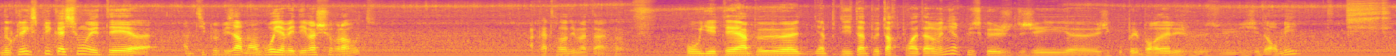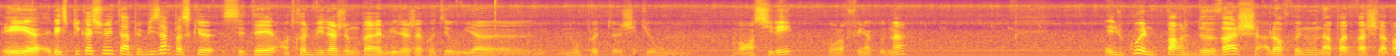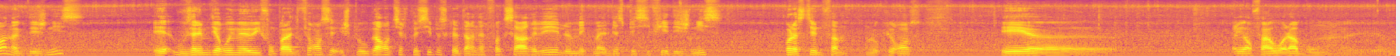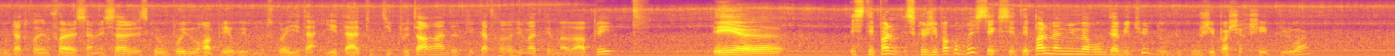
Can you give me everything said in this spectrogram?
donc l'explication était euh, un petit peu bizarre, mais en gros, il y avait des vaches sur la route. 4h du matin. Quoi. Bon, il était un peu, euh, il était un peu tard pour intervenir puisque euh, j'ai coupé le bordel et j'ai dormi. Et euh, l'explication était un peu bizarre parce que c'était entre le village de mon père et le village d'à côté où il y a nos potes chez qui on, va ensiler pour leur filer un coup de main. Et du coup, elle me parle de vaches alors que nous, on n'a pas de vaches là-bas, on a que des genisses. Et vous allez me dire, oui, mais eux, ils font pas la différence. Et je peux vous garantir que si, parce que la dernière fois que ça arrivé, le mec m'avait bien spécifié des genisses. Voilà, c'était une femme, en l'occurrence. Et, euh, et enfin, voilà, bon, euh, au bout de la troisième fois, elle a laissé un message. Est-ce que vous pouvez nous rappeler? Oui, bon, quoi, il, était, il était un tout petit peu tard, hein, depuis 4h du mat qu'elle m'avait appelé. Et, euh, et c'était pas ce que j'ai pas compris, c'est que c'était pas le même numéro que d'habitude. Donc, du coup, j'ai pas cherché plus loin.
